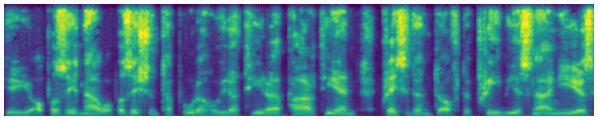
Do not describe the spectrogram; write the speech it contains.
the opposition, now opposition Tapura Huiraatira party and president of the previous nine years,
